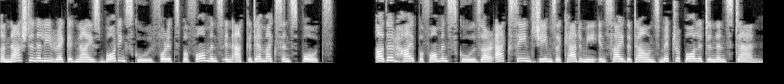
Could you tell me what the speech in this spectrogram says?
a nationally recognized boarding school for its performance in academics and sports. Other high-performance schools are AC St. James Academy inside the town's metropolitan and Stan.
